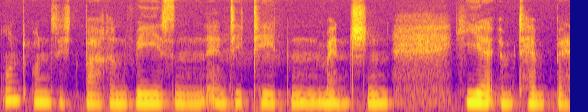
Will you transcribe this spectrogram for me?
und unsichtbaren Wesen, Entitäten, Menschen hier im Tempel.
